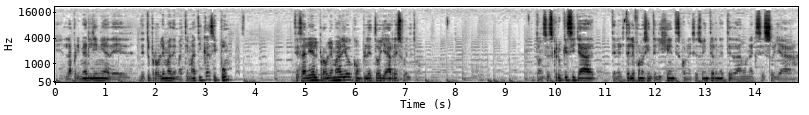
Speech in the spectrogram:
eh, la primera línea de, tu problema de matemáticas y ¡pum! te salía el problemario completo ya resuelto. Entonces creo que si ya tener teléfonos inteligentes con acceso a internet te da un acceso ya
